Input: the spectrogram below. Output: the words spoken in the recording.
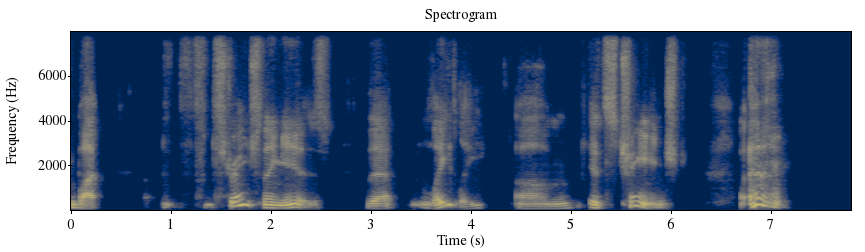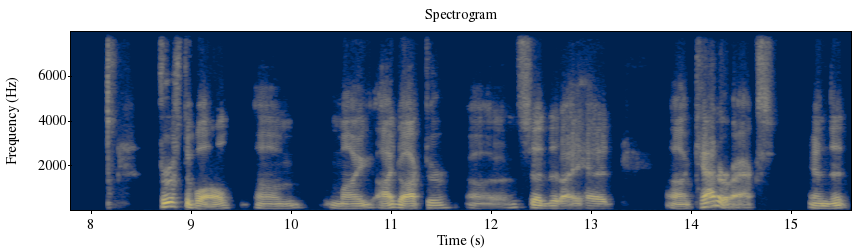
but strange thing is that lately um, it's changed. First of all, um, my eye doctor uh, said that I had uh, cataracts and that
